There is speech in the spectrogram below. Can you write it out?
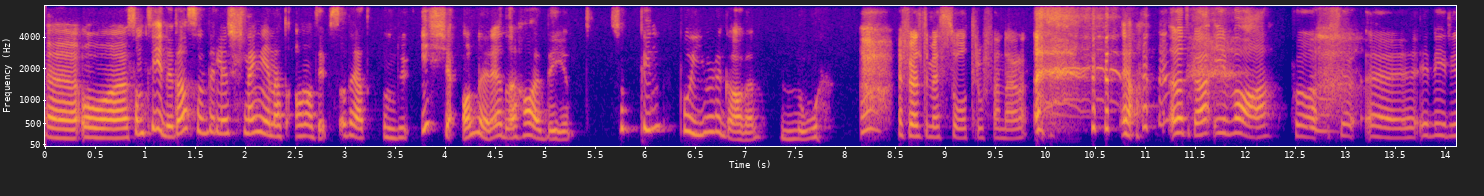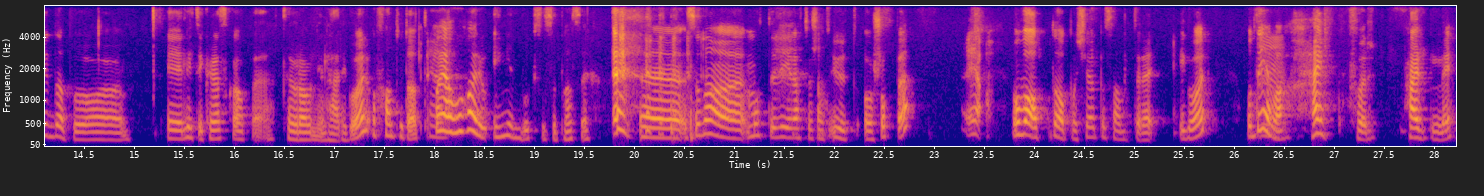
Uh, og samtidig da, så vil jeg slenge inn et annet tips, og det er at om du ikke allerede har begynt, så begynn på julegaven nå. Jeg følte meg så truffen der, da. Ja, vet du hva? Jeg var på kjø uh, Vi rydda på eh, litt i klesskapet til Ragnhild her i går og fant ut at Ja. å ja, hun har jo ingen bukser som passer. Eh, så da måtte vi rett og slett ut og shoppe. Ja. Og var da på kjøpesenteret i går. Og det Mm. var helt forferdelig.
